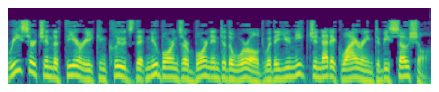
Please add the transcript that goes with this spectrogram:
Research in the theory concludes that newborns are born into the world with a unique genetic wiring to be social.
